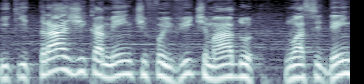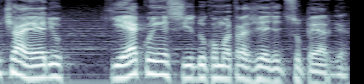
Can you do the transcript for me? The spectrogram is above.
e que tragicamente foi vitimado no acidente aéreo que é conhecido como a tragédia de Superga.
